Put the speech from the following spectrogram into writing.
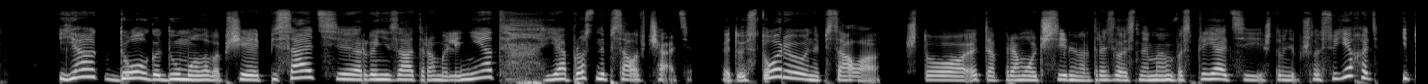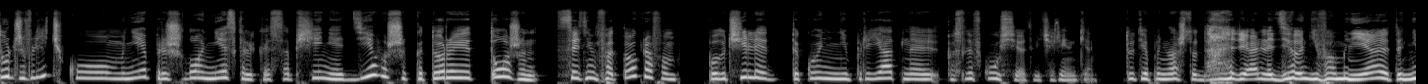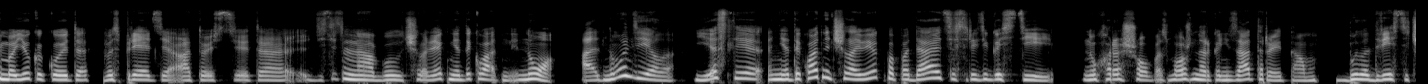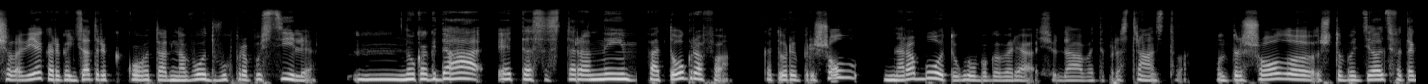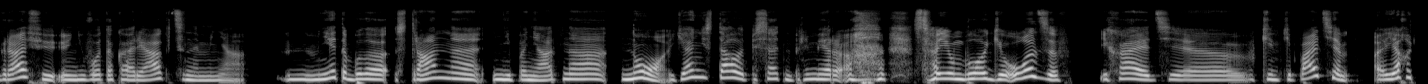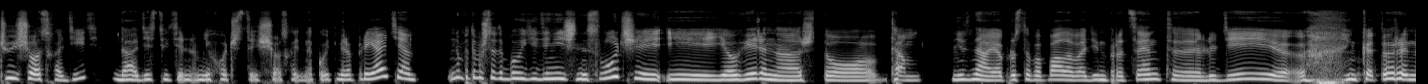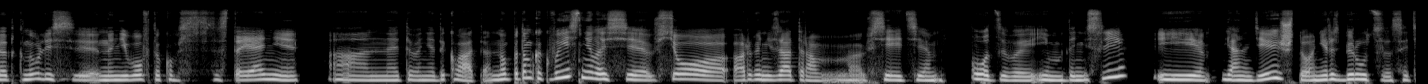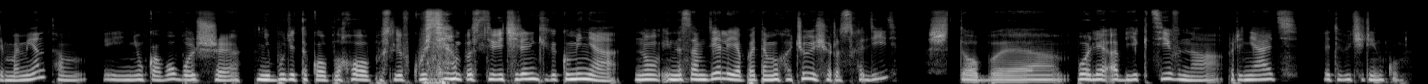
Я долго думала вообще писать организаторам или нет. Я просто написала в чате эту историю, написала, что это прям очень сильно отразилось на моем восприятии, что мне пришлось уехать. И тут же в личку мне пришло несколько сообщений от девушек, которые тоже с этим фотографом получили такое неприятное послевкусие от вечеринки. Тут я поняла, что да, реально дело не во мне, это не мое какое-то восприятие, а то есть это действительно был человек неадекватный. Но одно дело, если неадекватный человек попадается среди гостей, ну хорошо, возможно, организаторы там было 200 человек, организаторы какого-то одного-двух пропустили. Но когда это со стороны фотографа, который пришел на работу, грубо говоря, сюда, в это пространство, он пришел, э, чтобы делать фотографию, и у него такая реакция на меня. Мне это было странно, непонятно, но я не стала писать, например, в своем блоге отзыв и хаять э, в кинки-пати, а я хочу еще сходить. Да, действительно, мне хочется еще сходить на какое-то мероприятие. Ну, потому что это был единичный случай, и я уверена, что там, не знаю, я просто попала в один процент э, людей, которые наткнулись э, на него в таком состоянии, на этого неадеквата. Но потом, как выяснилось, э, все организаторам, все эти отзывы им донесли, и я надеюсь, что они разберутся с этим моментом, и ни у кого больше не будет такого плохого послевкусия после вечеринки, как у меня. Ну и на самом деле я поэтому хочу еще раз сходить, чтобы более объективно принять эту вечеринку.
